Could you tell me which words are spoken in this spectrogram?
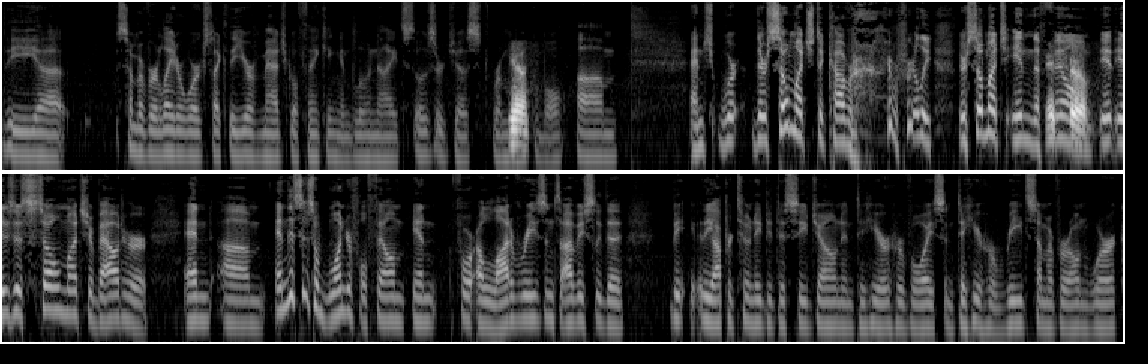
the uh, some of her later works, like The Year of Magical Thinking and Blue Nights. Those are just remarkable. Yeah. Um, and there's so much to cover. really, there's so much in the film. It is just so much about her, and um, and this is a wonderful film in for a lot of reasons. Obviously, the the opportunity to see Joan and to hear her voice and to hear her read some of her own work,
